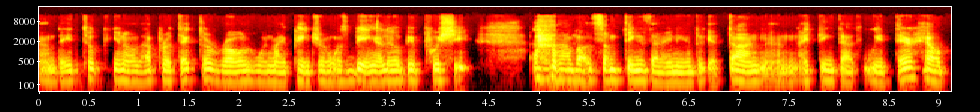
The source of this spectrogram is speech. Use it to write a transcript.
And they took, you know, that protector role when my patron was being a little bit pushy about some things that I needed to get done. And I think that with their help,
